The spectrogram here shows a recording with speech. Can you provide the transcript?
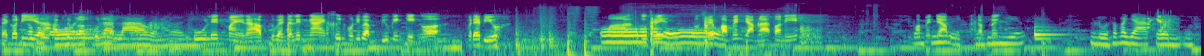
แต่ก็ดีนะครับสำหรับคนลาแบบดลาวเหรอนะเราผู้เล่นใหม่นะครับ คือแบนจะเล่นง่ายขึ้นคนที่แบบบิวเก่งๆก็ไม่ได้บิวโอ้ มาต้องใช้โหต้องใช้ความแม่นยำแล้วตอนนี้ ความแม่นยำอันดับหนึ่งหลูทรัพยากรโอ้โห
